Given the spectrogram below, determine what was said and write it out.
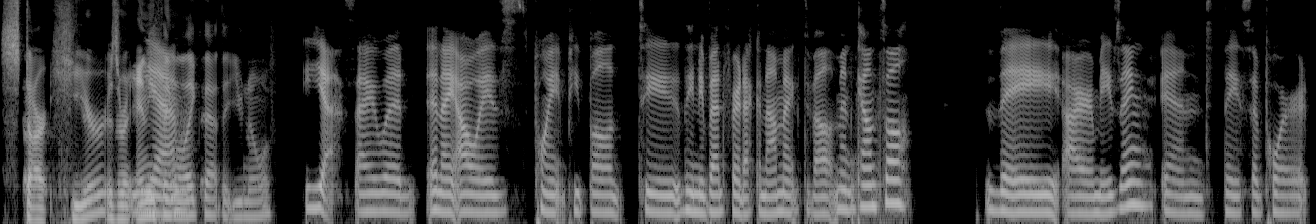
start here? Is there anything Yeah. like that that you know of? Yes, I would. And I always point people to the New Bedford Economic Development Council. They are amazing and they support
